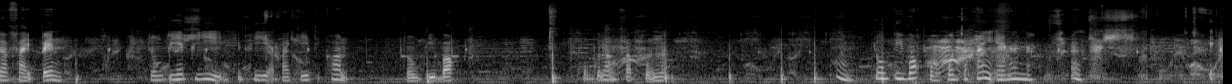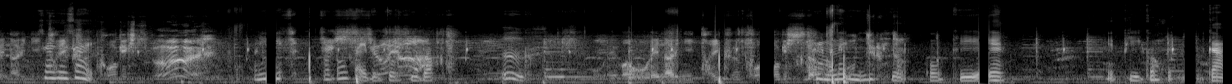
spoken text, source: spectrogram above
จะใส่เป็นโจมตี HP HP อัตราคิติคอนโจมตีบล็อก ผมกำลังสับสนอะโจมตีบล็อกผมควรจะให้แอนนั่นนะใช่ใช่ใช่อันนี้เราต้องใส่เป็นโจมตีบล็อกเออให้มันได้มีเพียงโอเคเอพีก็หกเก้า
